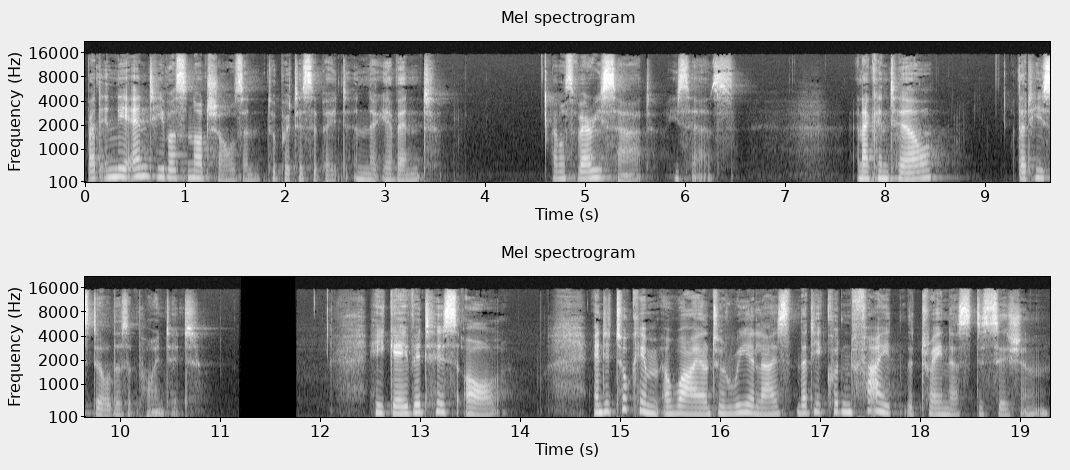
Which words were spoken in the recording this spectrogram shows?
But in the end, he was not chosen to participate in the event. I was very sad, he says. And I can tell that he's still disappointed. He gave it his all. And it took him a while to realize that he couldn't fight the trainer's decision.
